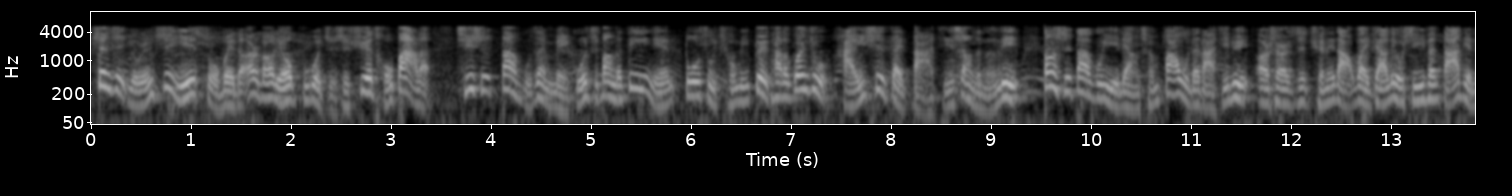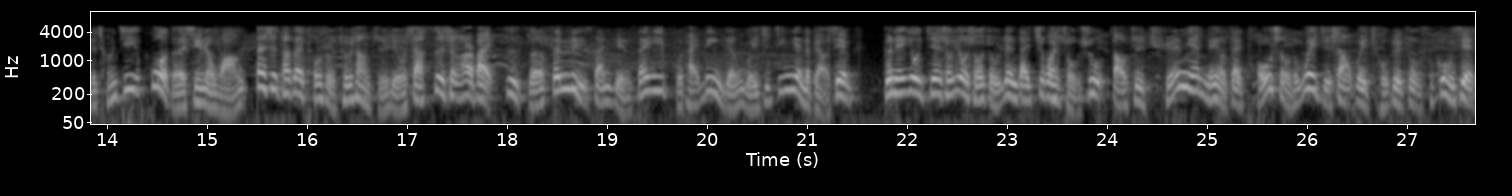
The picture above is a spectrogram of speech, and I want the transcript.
甚至有人质疑所谓的二刀流不过只是噱头罢了。其实大谷在美国职棒的第一年，多数球迷对他的关注还是在打击上的能力。当时大谷以两成八五的打击率、二十二支全垒打外加六十一分打点的成绩获得新人王，但是他在投手丘上只留下四胜二败，自责分率三点三一，不太令人为之惊艳的表现。隔年又接受右手肘韧带置换手术，导致全年没有在投手的位置上为球队做出贡献，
